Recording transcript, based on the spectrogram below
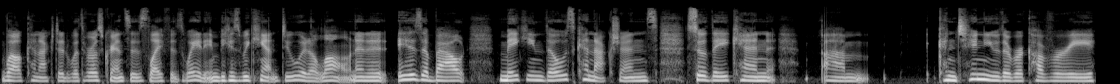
well connected with Rosecrance's Life is Waiting because we can't do it alone. And it is about making those connections so they can um, continue the recovery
